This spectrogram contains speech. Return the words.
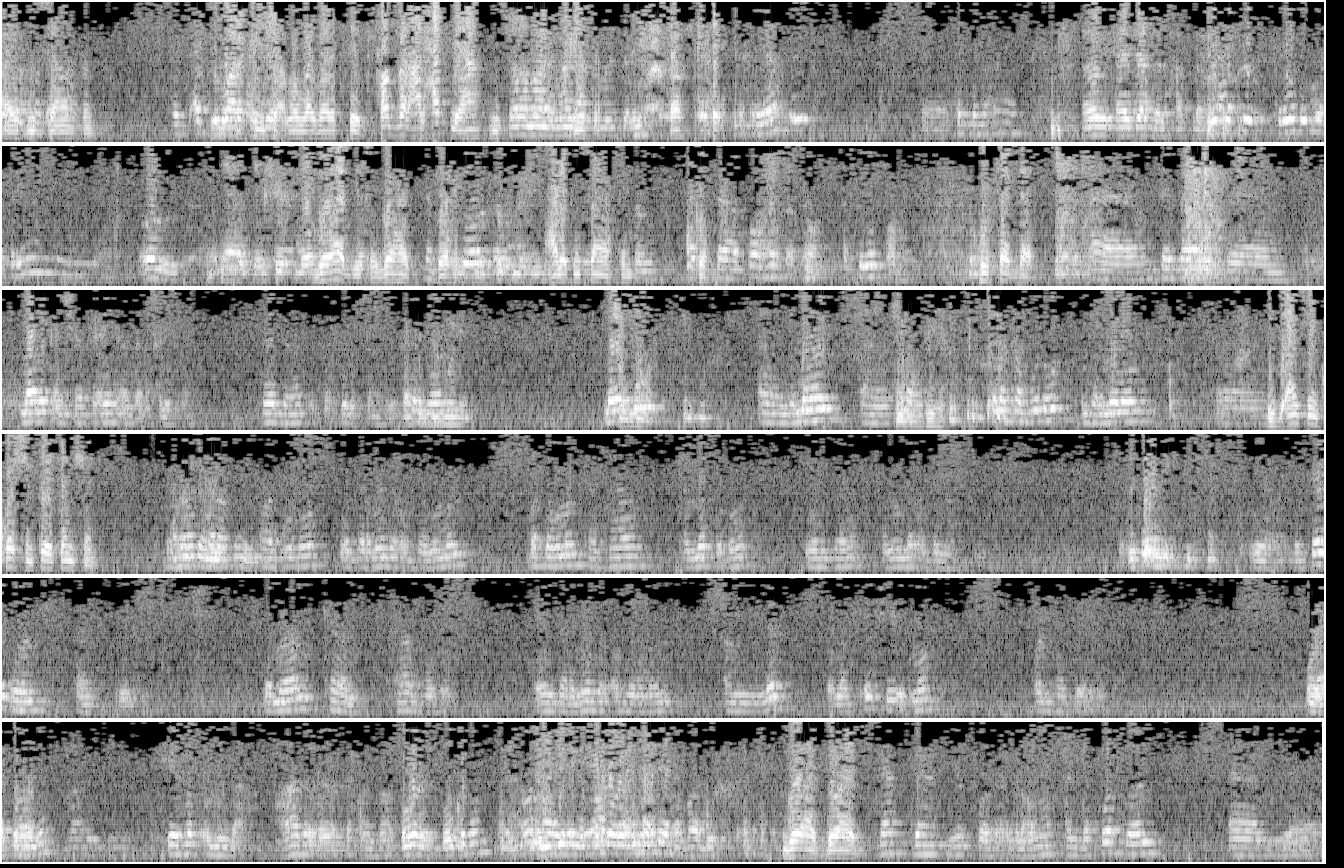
عليكم السلام ورحمة الله إن شاء الله. الله يبارك فيك. تفضل على الحفلة ها. إن شاء الله لما يجي أوكي. كلمة أو حاجة للحفلة. Go ahead, Yusuf. Go ahead. Go ahead. عليكم السلام ورحمة الله مسدد مسدد مالك الشافعي عند الخليفة لا يجوز the الشافعي لا يجوز الإمام كما تقوله البرلمان He's answering question, pay attention. The woman can have a method with the commander of the man. yeah, the third one is the man can have wudu and the remainder of the woman unless like if she is not on her period. Wait, what is it? She is not on the هذا يفتح الباب. Or both of them? Oh, Are you giving a yeah, photo right yeah, now? yeah, about this. go ahead go ahead That that is for Ibn Umar. And the fourth one, um, uh,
